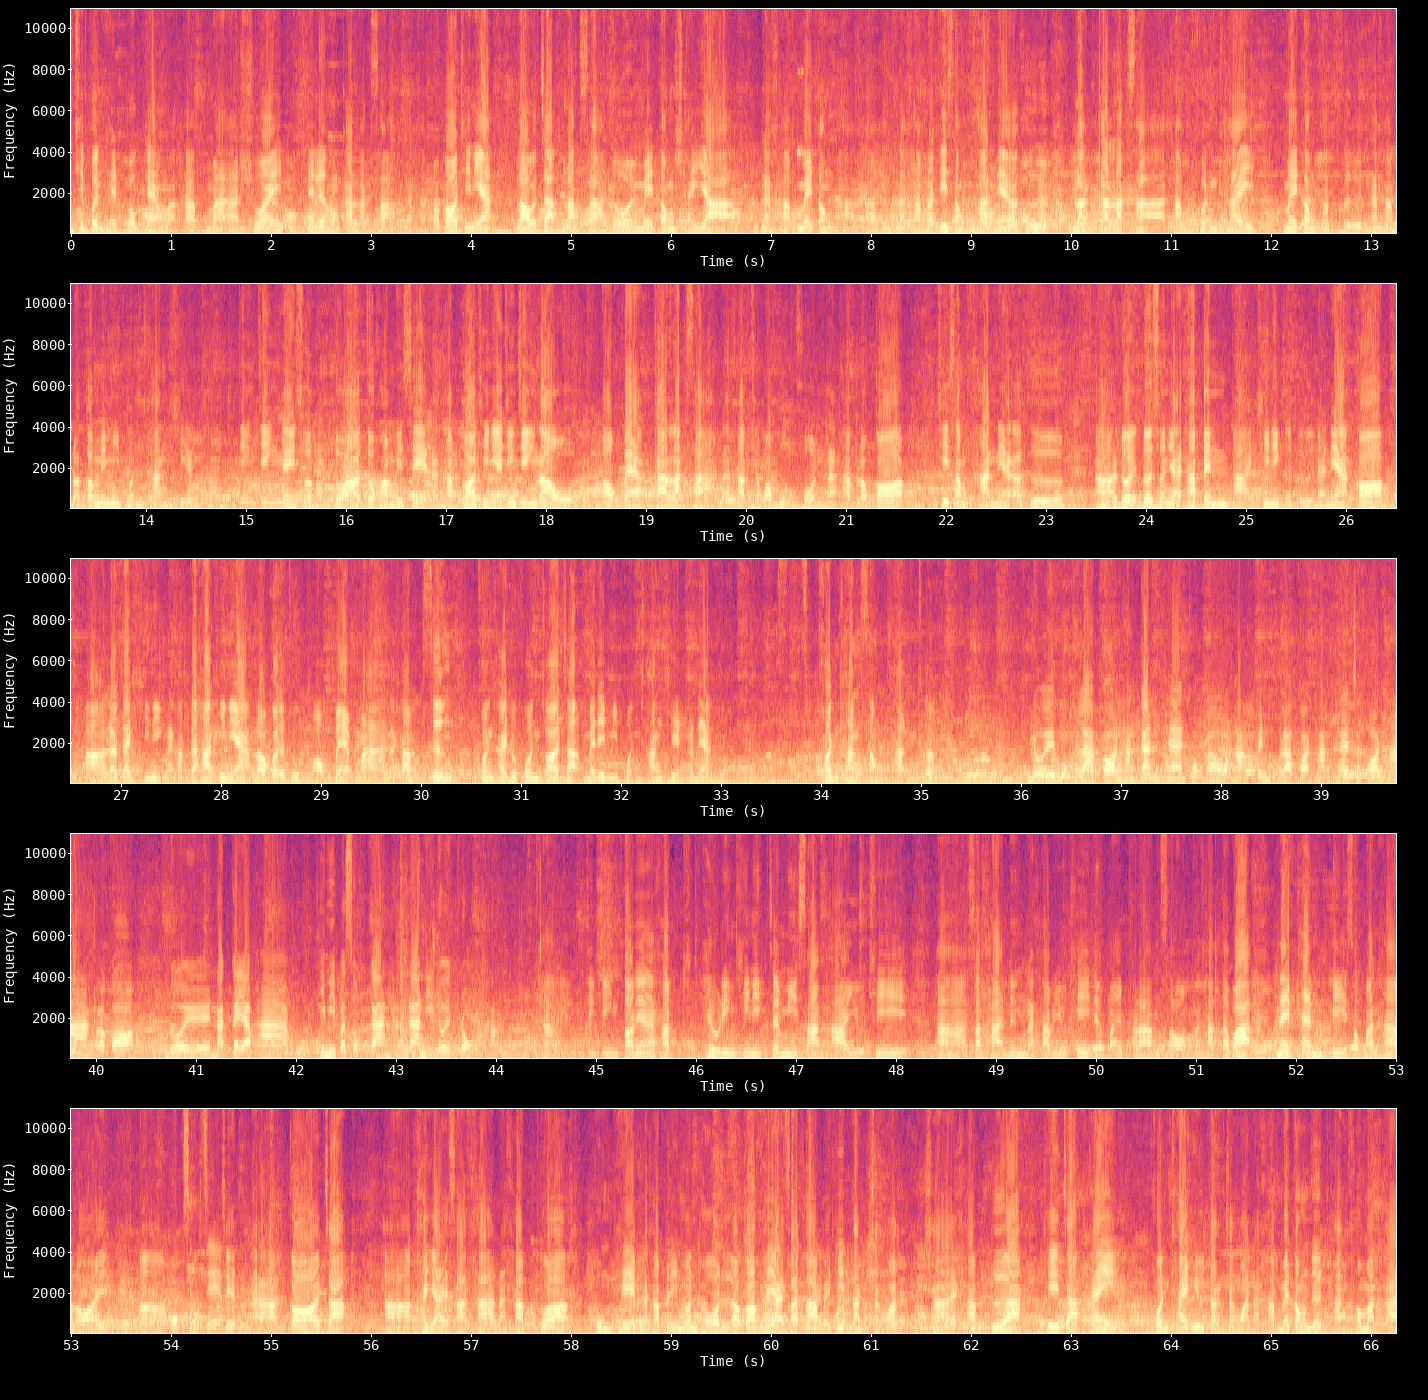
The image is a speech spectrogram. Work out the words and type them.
อ่า Triple H โปรแกรมอะครับมาช่วยในเรื่องของการรักษานะครับ แล้วก็ที่เนี่ยเราจะรักษาโดยไม่ต้องใช้ยานะครับ ไม่ต้องผ่าตัดนะครับ และที่สำคัญเนี่ยก็คือหลังการรักษาครับคนไข้ไม่ต้องพักฟื้นนะครับ แล้วก็ไม่มีผลข้างเคียงครับ จริง ๆ ในส่วนของตัวตัวความพิเศษนะครับ ก็ที่เนี่ยจริง ๆ เราออกแบบการรักษานะครับ เฉพาะบุคคลนะครับ แล้วก็ ที่สำคัญเนี่ยก็คืออ่าโดยโดยส่วนใหญ่ถ้าเป็นอ่าคลินิกอื่นๆอันเนี้ยก็อ่าแล้วแต่คลินิกนะครับแต่ถ้าที่เนี่ยเราก็จะถูกออกแบบมานะครับ ซึ่งคนไข้ทุกคนก็จะไม่ได้มีผลข้างเคียงอันเนี้ยค่อนข้างสำคัญครับโดยบุคลากรทางการแพทย์ของเราอะค่ะเป็นบุคลากรทางแพทย์เฉพาะทาง แล้วก็โดยนักกายภาพที่มีประสบการณ์ทางด้านนี้โดยตรงค่ะครับ จริงๆ ตอนนี้นะครับเฮลลิงคลินิกจะมีสาขาอยู่ที่อ่าสาขาหนึ่งนะครับ อยู่ที่เดอะไบพระราม2นะครับ แต่ว่าในแผนปี 2567 นะครับค่ะก็จะอ่าขยายสาขานะครับทั่วกรุงเทพนะครับปริมณฑลแล้วก็ขยายสาขาไปที่ต่างจังหวัดใช่ครับ เพื่อที่จะให้คนไข้ที่อยู่ต่างจังหวัดนะครับ ไม่ต้องเดินทางเข้ามาไกล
